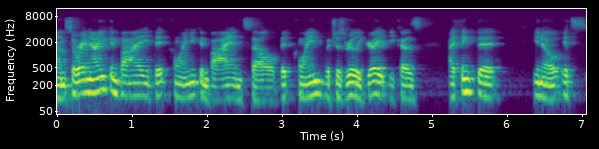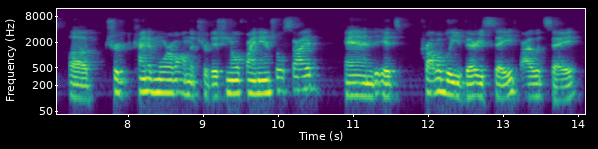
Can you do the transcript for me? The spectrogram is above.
Um, so right now you can buy Bitcoin, you can buy and sell Bitcoin, which is really great because I think that you know it's uh, kind of more on the traditional financial side, and it's probably very safe. I would say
